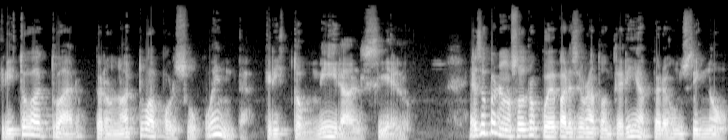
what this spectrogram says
Cristo va a actuar, pero no actúa por su cuenta. Cristo mira al cielo. Eso para nosotros puede parecer una tontería, pero es un signo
